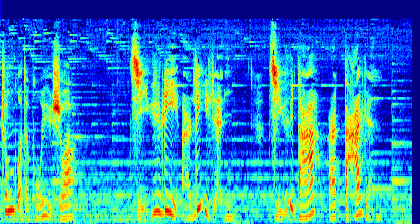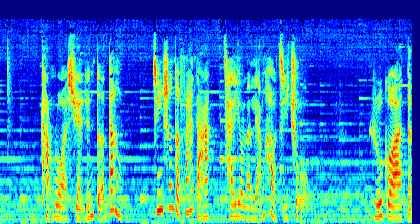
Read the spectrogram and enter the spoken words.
中国的古语说：“己欲立而立人，己欲达而达人。”倘若选人得当，今生的发达才有了良好基础。如果等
